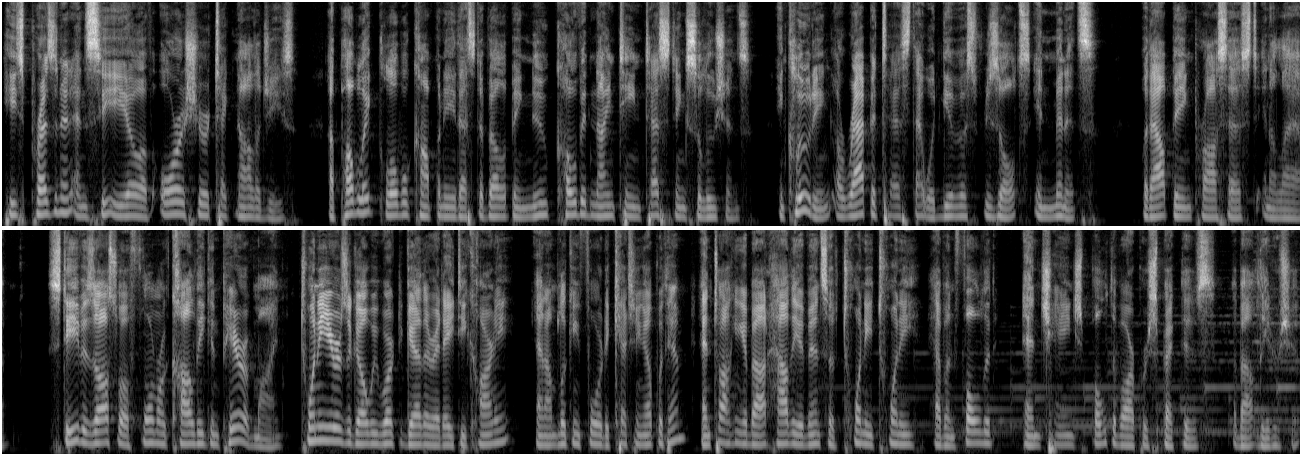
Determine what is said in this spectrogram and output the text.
He's president and CEO of OraSure Technologies, a public global company that's developing new COVID 19 testing solutions, including a rapid test that would give us results in minutes without being processed in a lab. Steve is also a former colleague and peer of mine. 20 years ago, we worked together at AT Kearney, and I'm looking forward to catching up with him and talking about how the events of 2020 have unfolded and changed both of our perspectives about leadership.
